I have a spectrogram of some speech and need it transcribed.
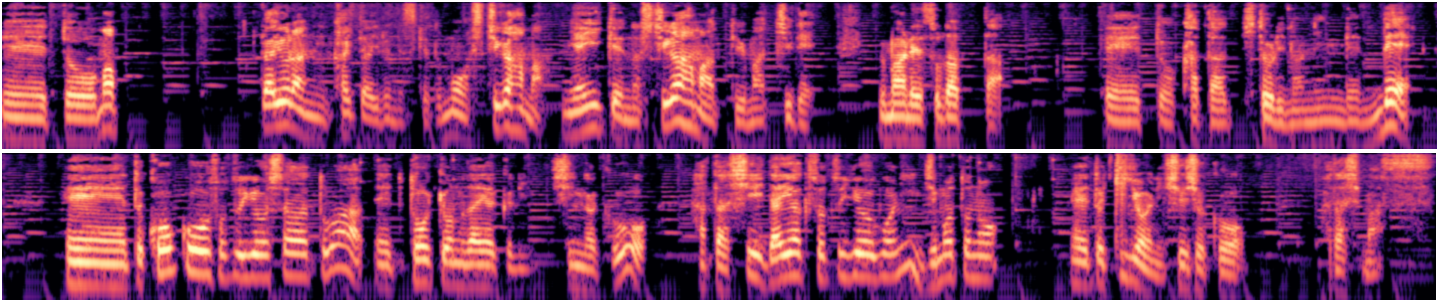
えっ、と、まあ、概要欄に書いてはいるんですけども、七ヶ浜、宮城県の七ヶ浜っていう町で生まれ育った、えっ、と、方、一人の人間で、えっ、と、高校を卒業した後は、えっ、と、東京の大学に進学を果たし、大学卒業後に地元の、えっ、と、企業に就職を果たします。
